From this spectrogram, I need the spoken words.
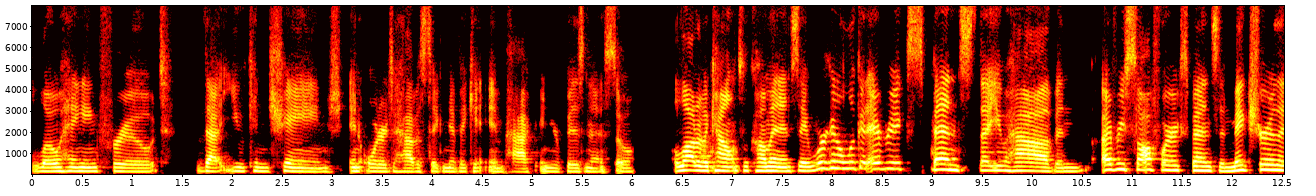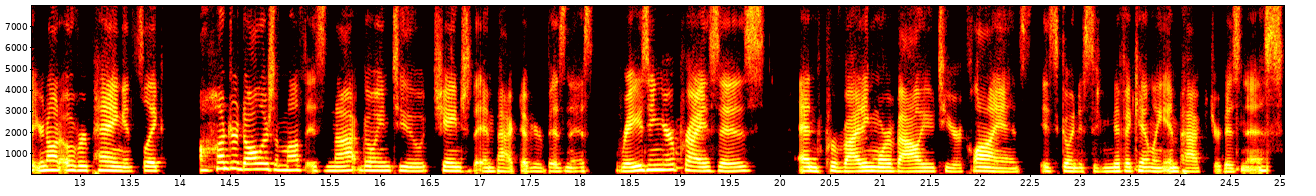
low hanging fruit that you can change in order to have a significant impact in your business. So a lot of accountants will come in and say, We're going to look at every expense that you have and every software expense and make sure that you're not overpaying. It's like $100 a month is not going to change the impact of your business. Raising your prices and providing more value to your clients is going to significantly impact your business.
